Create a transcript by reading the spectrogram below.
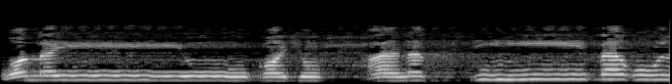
ومن يوق شح نفسه فأولئك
